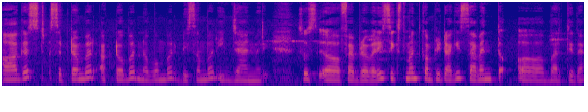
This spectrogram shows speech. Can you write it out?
August, September, October, November, December, ಈಗ January. So February six month complete ಆಗಿ ಸೆವೆಂತ್ ಬರ್ತಿದೆ.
